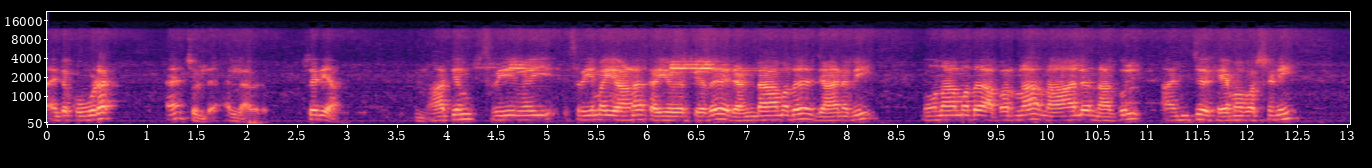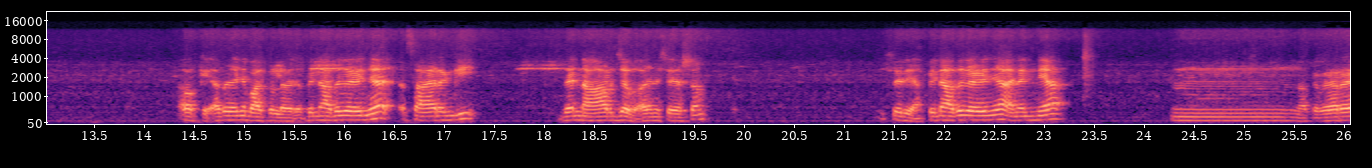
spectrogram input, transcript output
അതിന്റെ കൂടെ ചൊല്ലുക എല്ലാവരും. ശരിയാ? ആദ്യം ശ്രീമയി ശ്രീമയിയാണ് കൈ ഉയർത്തിയത്. രണ്ടാമത് ജാനവി മൂന്നാമത് അപർണ നാല് നകുൽ അഞ്ച് ഹേമവർഷിണി ഓക്കെ അത് കഴിഞ്ഞ് ബാക്കിയുള്ളവര്. പിന്നെ അത് കഴിഞ്ഞ് സാരംഗി ദെൻ ആർജവ് അതിനുശേഷം ശരിയാ. പിന്നെ അത് കഴിഞ്ഞ് അനന്യ ഓക്കെ വേറെ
